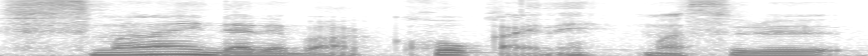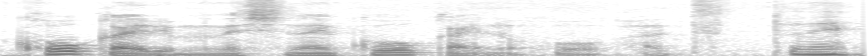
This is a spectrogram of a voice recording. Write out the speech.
進まないんであれば、後悔ね、まあ、する、後悔よりもね、しない後悔の方がずっとね、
